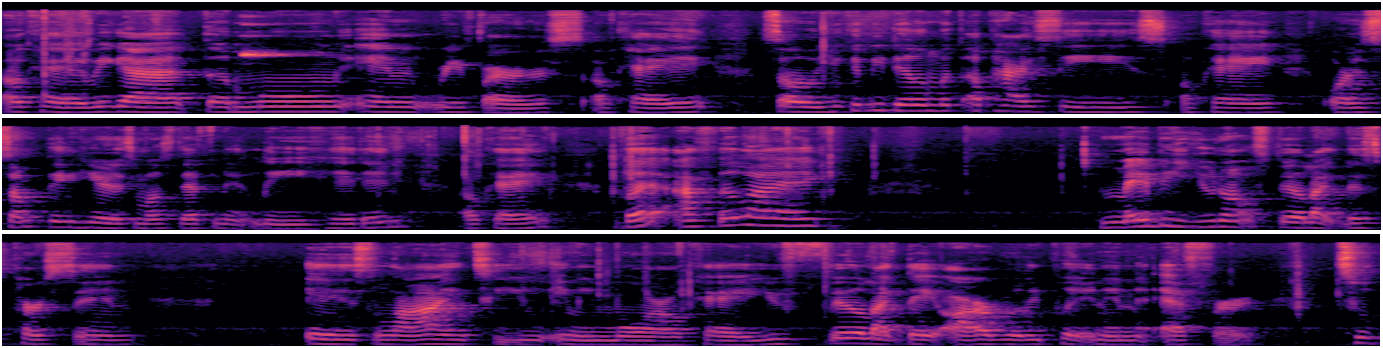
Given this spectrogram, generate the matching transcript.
Okay, we got the moon in reverse. Okay, so you could be dealing with a Pisces. Okay, or something here is most definitely hidden. Okay, but I feel like maybe you don't feel like this person is lying to you anymore. Okay, you feel like they are really putting in the effort to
